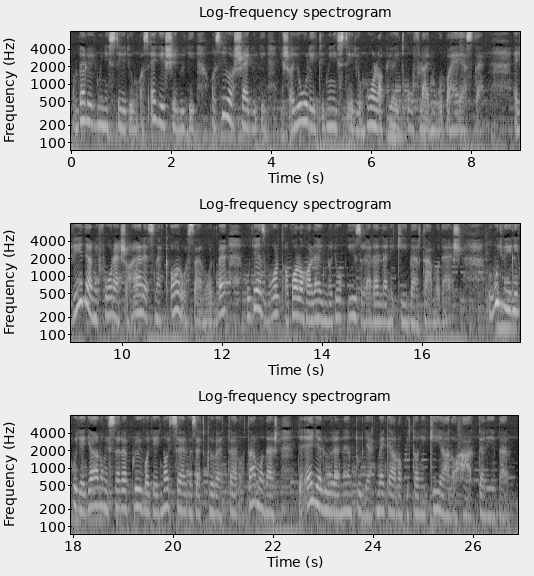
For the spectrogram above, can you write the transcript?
a belügyminisztérium, az egészségügyi, az igazságügyi és a jóléti minisztérium honlapjait offline módba helyezte. Egy védelmi forrás a Hárecnek arról számolt be, hogy ez volt a valaha legnagyobb Izrael elleni kibertámadás. Úgy vélik, hogy egy állami szereplő vagy egy nagy szervezet követte el a támadást, de egyelőre nem tudják megállapítani, ki áll a hátterében.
